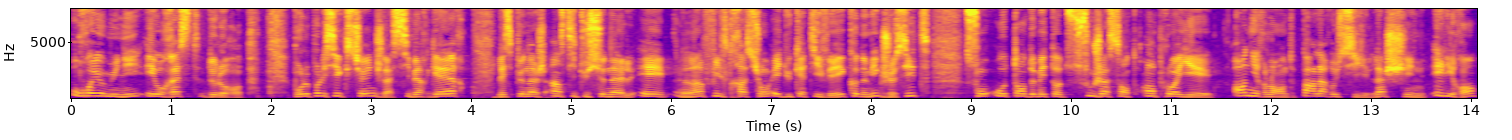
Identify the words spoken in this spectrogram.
au Royaume-Uni et au reste de l'Europe. Pour le Policy Exchange, la cyberguerre, l'espionnage institutionnel et l'infiltration éducative et économique, je cite, sont autant de méthodes sous-jacentes employées en Irlande par la Russie, la Chine et l'Iran,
